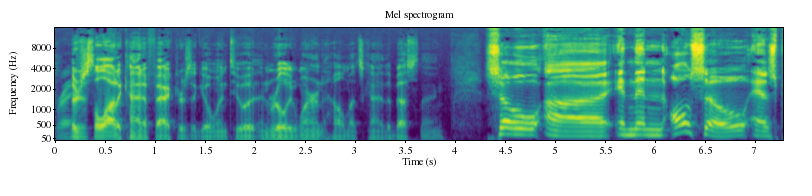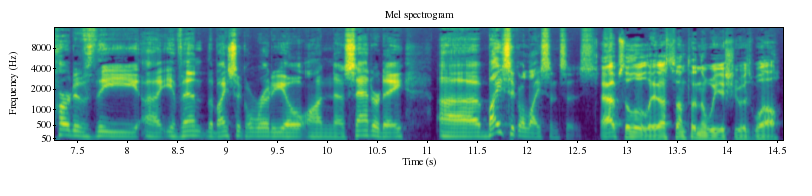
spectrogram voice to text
Right. There's just a lot of kind of factors that go into it, and really wearing the helmet's kind of the best thing. So, uh, and then also as part of the uh, event, the bicycle rodeo on uh, Saturday, uh, bicycle licenses. Absolutely, that's something that we issue as well.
